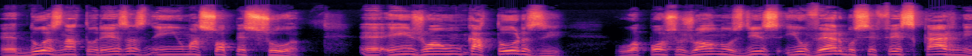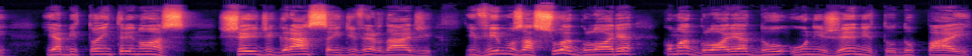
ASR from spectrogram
é, duas naturezas em uma só pessoa. É, em João 1,14, o apóstolo João nos diz: E o Verbo se fez carne e habitou entre nós, cheio de graça e de verdade, e vimos a sua glória como a glória do unigênito do Pai.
